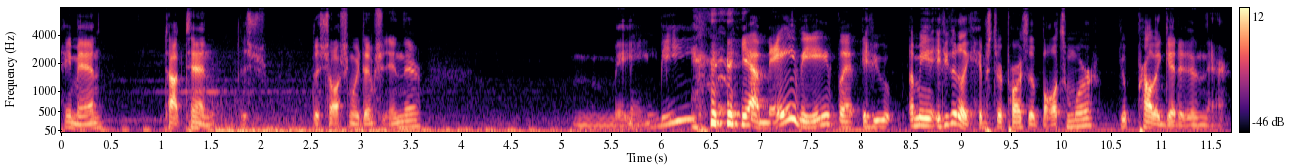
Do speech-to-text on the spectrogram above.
hey man top 10 the, Sh- the shawshank redemption in there maybe. Yeah, maybe, but if you i mean if you go to like hipster parts of baltimore you'll probably get it in there.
